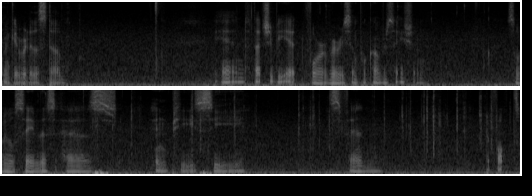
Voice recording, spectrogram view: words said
To get rid of the stub. And that should be it for a very simple conversation. So we will save this as npc Sven default.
